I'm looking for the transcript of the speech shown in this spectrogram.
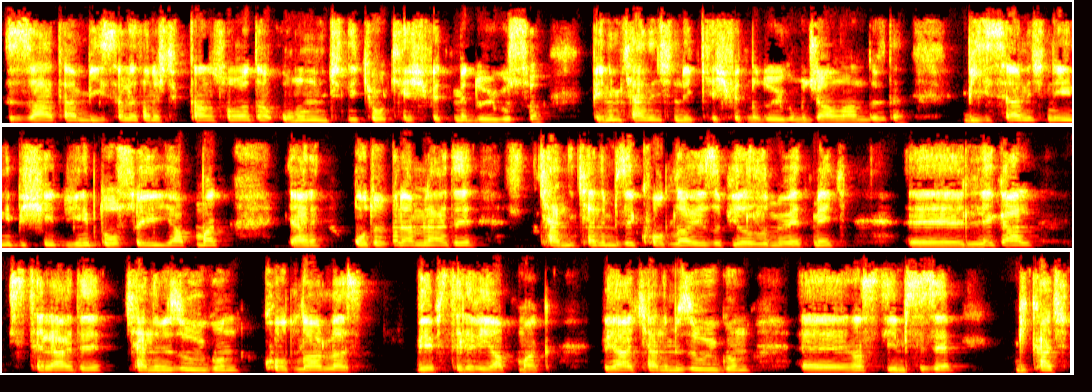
Zaten bilgisayarla tanıştıktan sonra da onun içindeki o keşfetme duygusu benim kendi içindeki keşfetme duygumu canlandırdı. Bilgisayarın içinde yeni bir şey, yeni bir dosyayı yapmak yani o dönemlerde kendi kendimize kodlar yazıp yazılım üretmek, e, legal sitelerde kendimize uygun kodlarla web siteleri yapmak, veya kendimize uygun e, nasıl diyeyim size birkaç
